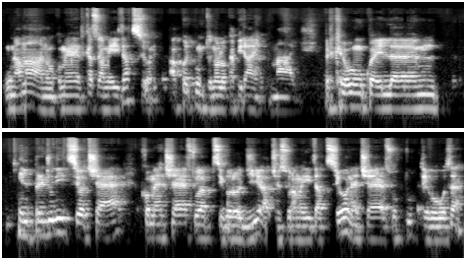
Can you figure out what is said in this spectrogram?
una mano come nel caso della meditazione a quel punto non lo capirai mai perché comunque il, il pregiudizio c'è come c'è sulla psicologia c'è sulla meditazione c'è su tutte cose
